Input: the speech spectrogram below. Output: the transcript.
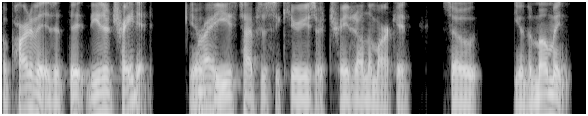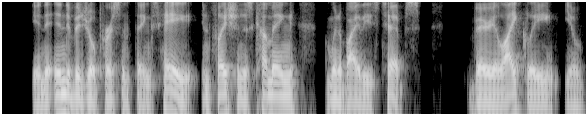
But part of it is that th- these are traded. You know, Right. these types of securities are traded on the market. So you know, the moment an individual person thinks, "Hey, inflation is coming. I'm going to buy these tips." Very likely, you know,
